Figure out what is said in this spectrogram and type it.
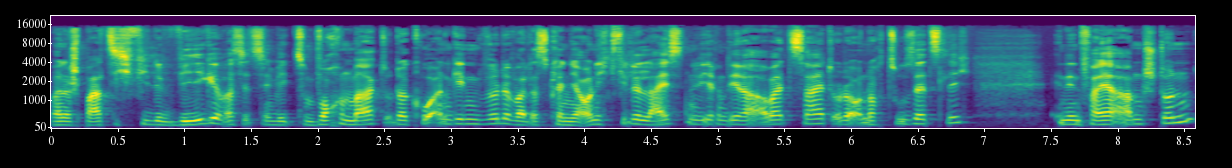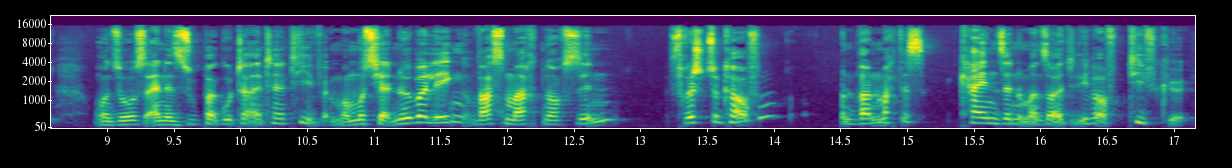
man erspart sich viele Wege, was jetzt den Weg zum Wochenmarkt oder Co. angehen würde, weil das können ja auch nicht viele leisten während ihrer Arbeitszeit oder auch noch zusätzlich in den Feierabendstunden. Und so ist eine super gute Alternative. Man muss sich halt nur überlegen, was macht noch Sinn, frisch zu kaufen? Und wann macht es keinen Sinn und man sollte lieber auf Tiefkühl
